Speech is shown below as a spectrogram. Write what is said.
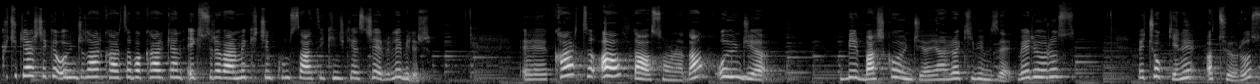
Küçük yaştaki oyuncular karta bakarken ek süre vermek için kum saati ikinci kez çevrilebilir. E, kartı al daha sonradan oyuncuya bir başka oyuncuya yani rakibimize veriyoruz ve çok yeni atıyoruz.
